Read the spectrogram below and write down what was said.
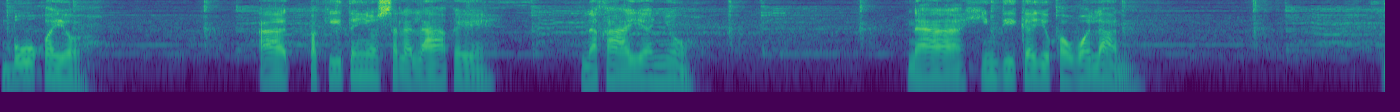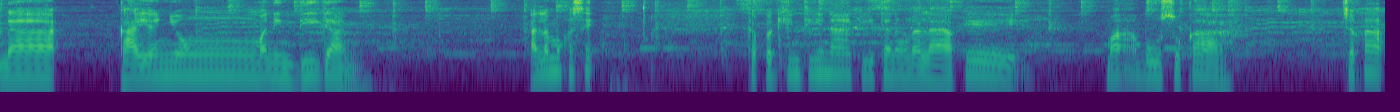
buo kayo, at pakita nyo sa lalaki na kaya nyo, na hindi kayo kawalan, na kaya niyong manindigan. Alam mo kasi, kapag hindi nakikita ng lalaki, maabuso ka. Tsaka,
